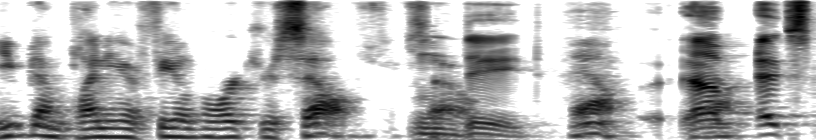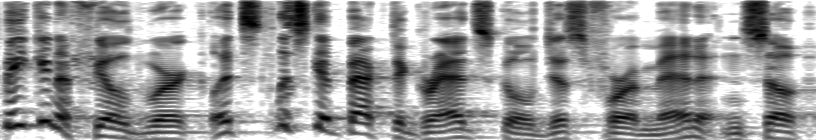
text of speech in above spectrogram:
you've done plenty of field work yourself. So, indeed. Yeah. Um, uh, speaking of field work, let's let's get back to grad school just for a minute. And so,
